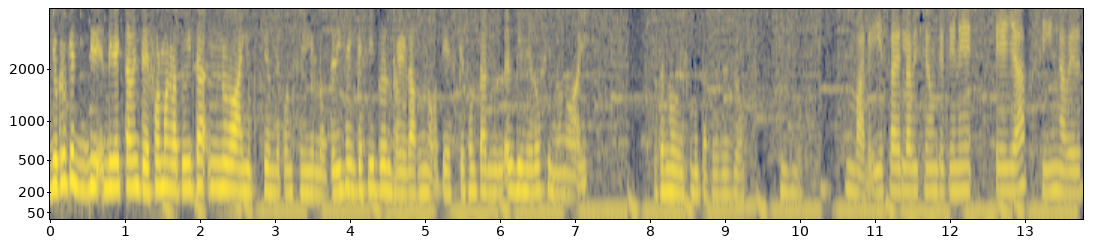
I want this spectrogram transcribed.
yo creo que di- directamente de forma gratuita no hay opción de conseguirlo. Te dicen que sí, pero en realidad no. Tienes que soltar el dinero si no, no hay. Entonces no disfrutas, es eso. Vale, y esa es la visión que tiene ella sin haber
